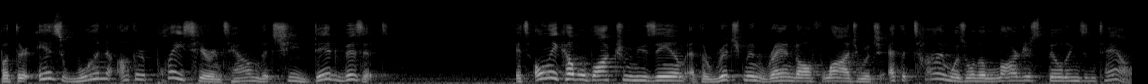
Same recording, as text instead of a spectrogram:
But there is one other place here in town that she did visit. It's only a couple blocks from the museum at the Richmond Randolph Lodge, which at the time was one of the largest buildings in town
